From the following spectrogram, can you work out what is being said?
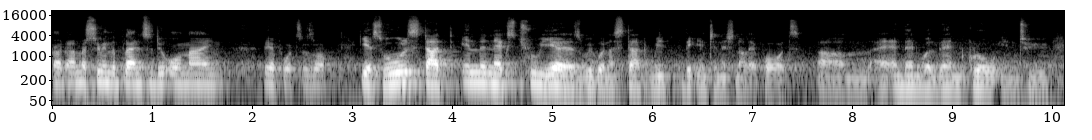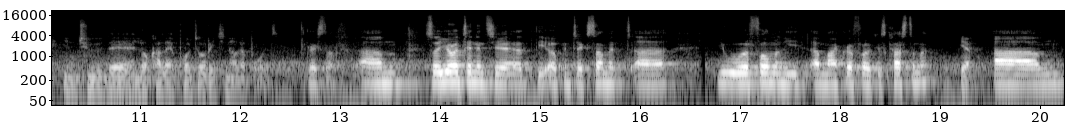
Right, I'm assuming the plan is to do all nine airports as well. Yes, we will start in the next two years. We're going to start with the international airports, um, and then we'll then grow into into the local airport or regional airports. Great stuff. Um, so your attendance here at the OpenText Summit, uh, you were formerly a Micro Focus customer. Yeah. Um,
